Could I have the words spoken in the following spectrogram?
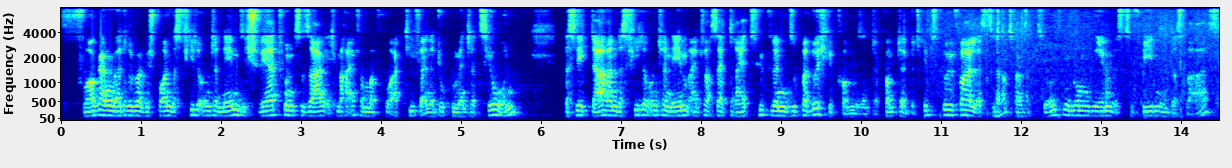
Vorgang mal darüber gesprochen, dass viele Unternehmen sich schwer tun zu sagen, ich mache einfach mal proaktiv eine Dokumentation. Das liegt daran, dass viele Unternehmen einfach seit drei Zyklen super durchgekommen sind. Da kommt der Betriebsprüfer, lässt sich ja. die Transaktionsvolumen geben, ist zufrieden und das war's.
